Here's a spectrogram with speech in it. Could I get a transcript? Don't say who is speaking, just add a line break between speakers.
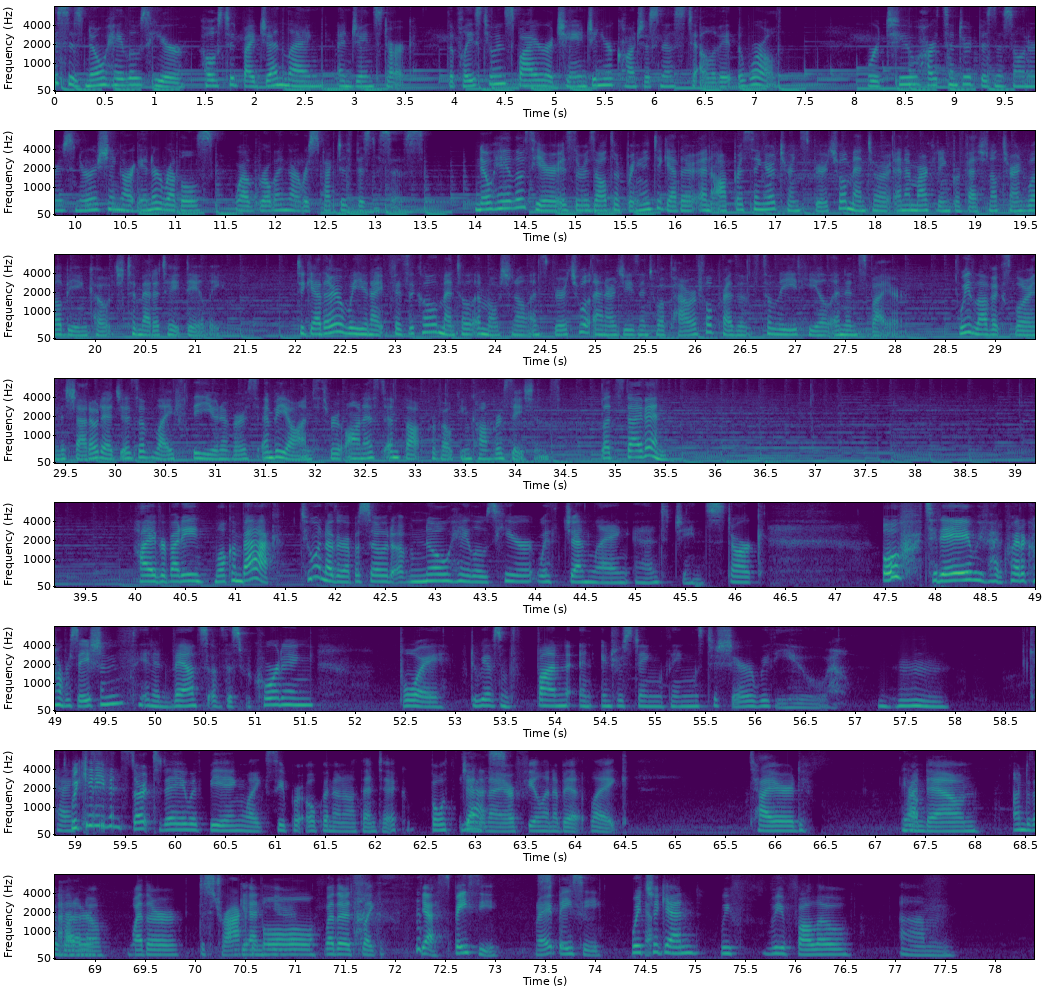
This is No Halos Here, hosted by Jen Lang and Jane Stark, the place to inspire a change in your consciousness to elevate the world. We're two heart centered business owners nourishing our inner rebels while growing our respective businesses.
No Halos Here is the result of bringing together an opera singer turned spiritual mentor and a marketing professional turned well being coach to meditate daily. Together, we unite physical, mental, emotional, and spiritual energies into a powerful presence to lead, heal, and inspire. We love exploring the shadowed edges of life, the universe, and beyond through honest and thought provoking conversations. Let's dive in.
Hi, everybody. Welcome back to another episode of No Halos Here with Jen Lang and Jane Stark. Oh, today we've had quite a conversation in advance of this recording boy, do we have some fun and interesting things to share with you.
Mm-hmm. Okay. We can even start today with being like super open and authentic. Both Jen yes. and I are feeling a bit like tired, yeah. run down,
under the weather. I don't know,
weather,
distractible.
Whether it's like, yeah, spacey, right?
Spacey.
Which yeah. again, we we follow um,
